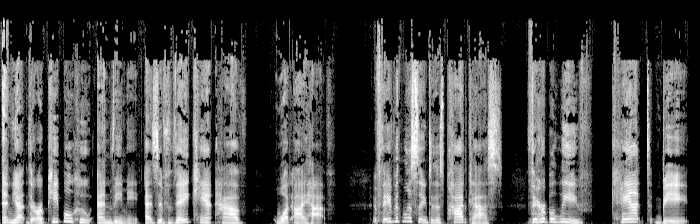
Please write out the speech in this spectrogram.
And yet there are people who envy me as if they can't have what I have. If they've been listening to this podcast, their belief can't be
